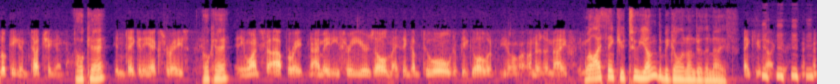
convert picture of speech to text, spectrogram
looking and touching him. Okay. Didn't take any X-rays, Okay. and he wants to operate. And I'm 83 years old, and I think I'm too old to be going, you know, under the knife. You know? Well, I think you're too young to be going under the knife. Thank you, doctor.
